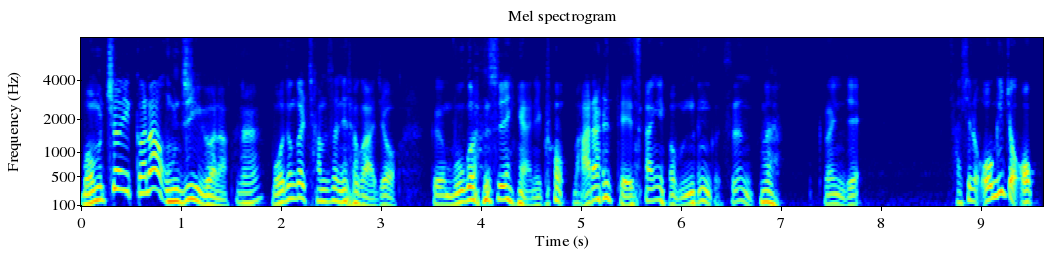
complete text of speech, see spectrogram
멈춰 있거나 움직이거나 네. 모든 걸 참선이라고 하죠. 그 무건 수행이 아니고 말할 대상이 없는 것은 네. 그건 이제 사실 옥이죠. 옥.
